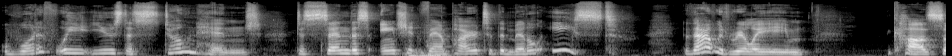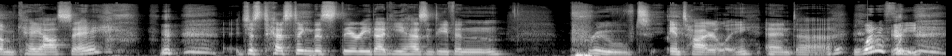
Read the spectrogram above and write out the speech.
what if we used a Stonehenge to send this ancient vampire to the Middle East? That would really cause some chaos, eh? Just testing this theory that he hasn't even proved entirely. And, uh, What if we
